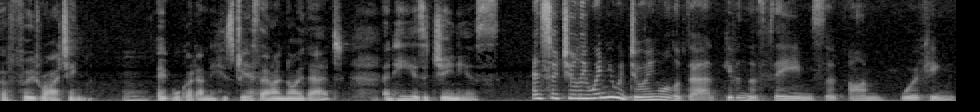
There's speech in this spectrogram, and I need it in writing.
of food writing. Mm. It will go down in history yeah. as that, I know that. And he is a genius. And so, Julie, when you were doing all of that, given the themes that I'm working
